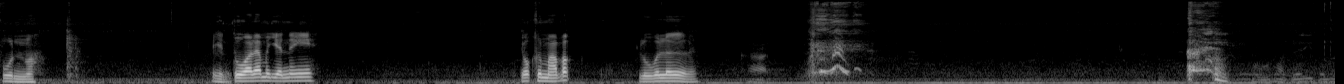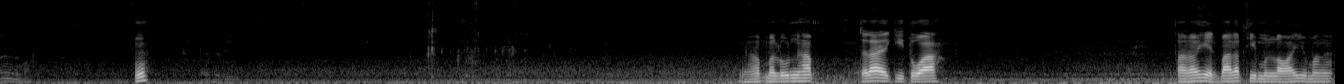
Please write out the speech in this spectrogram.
ฝุ่นวะเห็นตัวแล้วมาเย็นอย่ยกขึ้นมาปักรู้ไปเลยเลย ขาดผมขอเจอรี่ตัวเลอร์หรอวะเจอรี่ นะครับ มาลุ้นครับ จะได้กี่ตัว ตอนเราเห็นปลาทับทิมมันร้อยอยู่มั้งอะ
